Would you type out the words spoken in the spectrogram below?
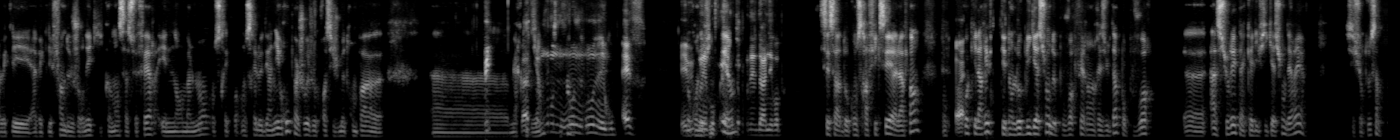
avec les, avec les fins de journée qui commencent à se faire. Et normalement, on serait, quoi? On serait le dernier groupe à jouer, je crois, si je ne me trompe pas, euh, euh mercredi. Bah, nous, nous, nous, on est le groupe F. Et donc on, est fixé, hein. on est le dernier groupe. C'est ça, donc on sera fixé à la fin. Quoi qu'il arrive, tu es dans l'obligation de pouvoir faire un résultat pour pouvoir euh, assurer ta qualification derrière. C'est surtout ça.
